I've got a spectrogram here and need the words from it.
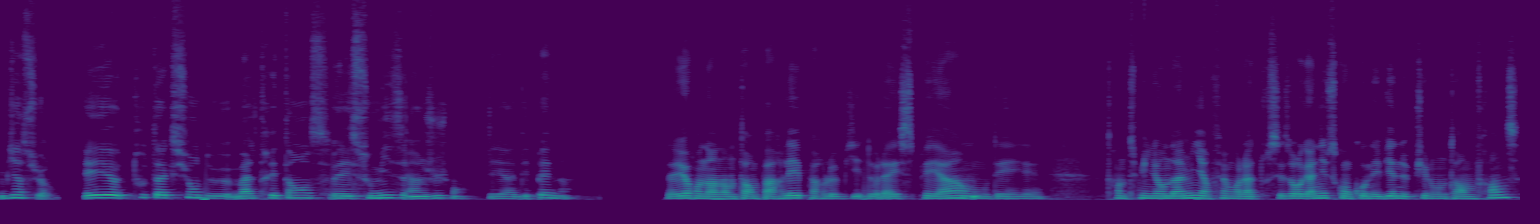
Bien sûr. Et euh, toute action de maltraitance est soumise à un jugement et à des peines. D'ailleurs, on en entend parler par le biais de la SPA mm. ou des 30 millions d'amis, enfin voilà, tous ces organismes qu'on connaît bien depuis longtemps en France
